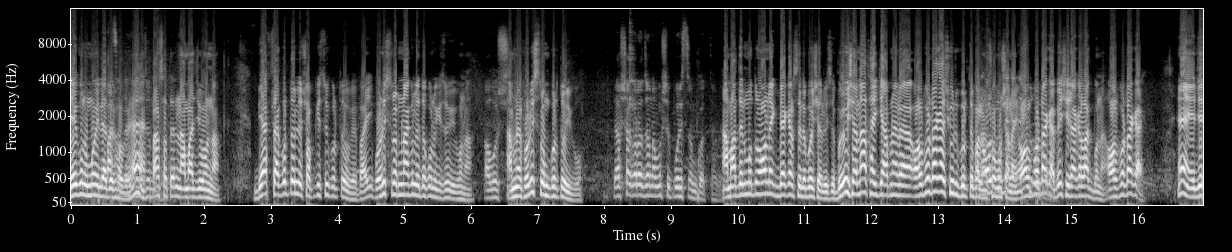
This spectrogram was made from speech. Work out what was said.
যে কোনো মহিলাদের হবে হ্যাঁ নামাজও না। পাঁচ হাতের নামাজিও না। ব্যবসা করতে হলে সবকিছু করতে হবে ভাই। পরিশ্রম না করলে তো কোনো কিছু হইব না। অবশ্যই। আপনার পরিশ্রম করতে হইব। ব্যবসা করার জন্য অবশ্যই পরিশ্রম করতে হবে। আমাদের মতন অনেক বেকার ছেলে বৈশা রয়েছে। বৈশা না থাকে আপনারা অল্প টাকায় শুরু করতে পারেন সমস্যা নাই। অল্প টাকা বেশি টাকা লাগবে না। অল্প টাকায়। হ্যাঁ এই যে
